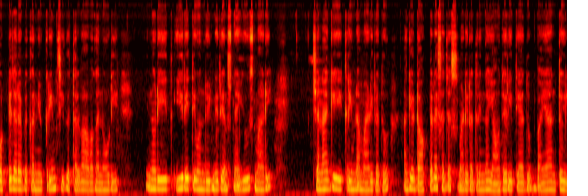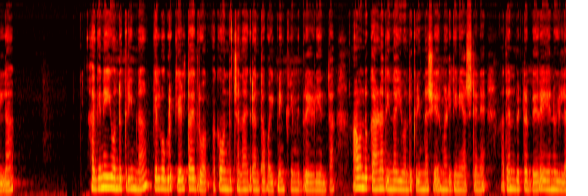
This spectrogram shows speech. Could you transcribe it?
ಕೊಟ್ಟಿದ್ದಾರೆ ಬೇಕಾದ್ರೆ ನೀವು ಕ್ರೀಮ್ ಸಿಗುತ್ತಲ್ವ ಆವಾಗ ನೋಡಿ. ನೋಡಿ, ಈ ರೀತಿ ಒಂದು ಇಂಗ್ರೀಡಿಯೆಂಟ್ಸ್ನ ಯೂಸ್ ಮಾಡಿ ಚೆನ್ನಾಗಿ ಈ ಕ್ರೀಮ್ನ ಮಾಡಿರೋದು. ಹಾಗೆ ಡಾಕ್ಟರೇ ಸಜೆಸ್ಟ್ ಮಾಡಿರೋದ್ರಿಂದ ಯಾವುದೇ ರೀತಿಯಾದ ಭಯ ಅಂತೂ ಇಲ್ಲ. ಹಾಗೆಯೇ ಈ ಒಂದು ಕ್ರೀಮ್ನ ಕೆಲವೊಬ್ಬರು ಕೇಳ್ತಾಯಿದ್ರು ಅಕ್ಕ, ಒಂದು ಚೆನ್ನಾಗಿರೋಂಥ ವೈಟ್ನಿಂಗ್ ಕ್ರೀಮ್ ಇದ್ದರೆ ಹೇಳಿ ಅಂತ. ಆ ಒಂದು ಕಾರಣದಿಂದ ಈ ಒಂದು ಕ್ರೀಮ್ನ ಶೇರ್ ಮಾಡಿದ್ದೀನಿ ಅಷ್ಟೇ ಅದನ್ನು ಬಿಟ್ಟರೆ ಬೇರೆ ಏನೂ ಇಲ್ಲ.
